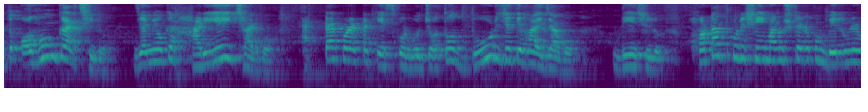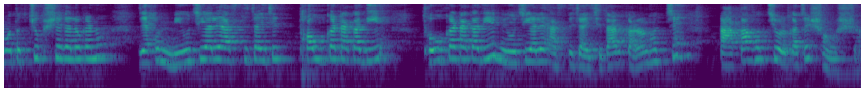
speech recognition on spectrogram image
এত অহংকার ছিল যে আমি ওকে হারিয়েই ছাড়বো। একটার পর একটা কেস করব, যত দূর যেতে হয় যাব, দিয়েছিল। হঠাৎ করে সেই মানুষটা এরকম বেলুনের মতো চুপসে গেল কেন? যে এখন মিউচুয়ালে আসতে চাইছে থৌকা টাকা দিয়ে থৌকা টাকা দিয়ে মিউচুয়ালে আসতে চাইছে। তার কারণ হচ্ছে টাকা হচ্ছে ওর কাছে সমস্যা।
